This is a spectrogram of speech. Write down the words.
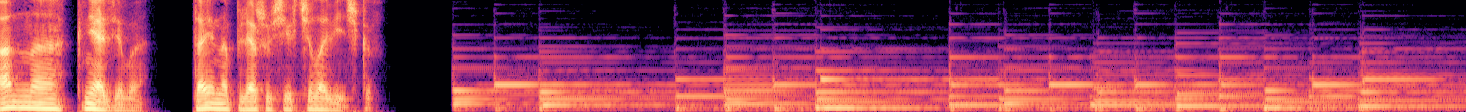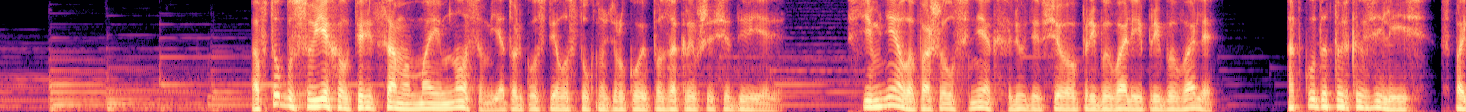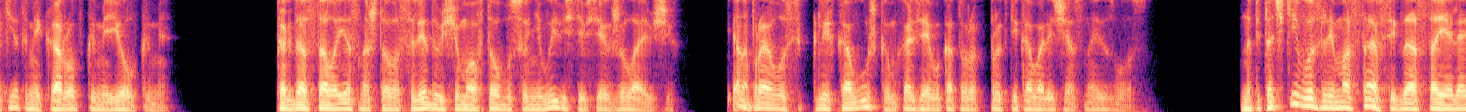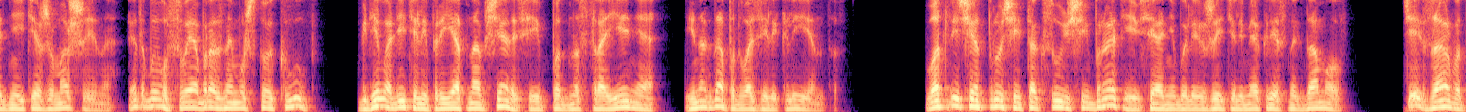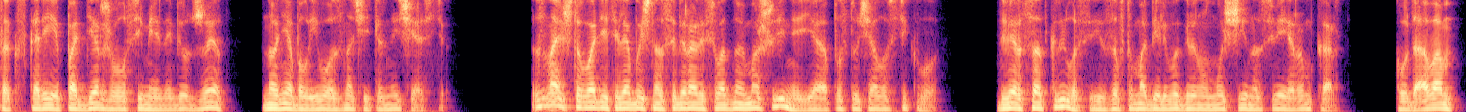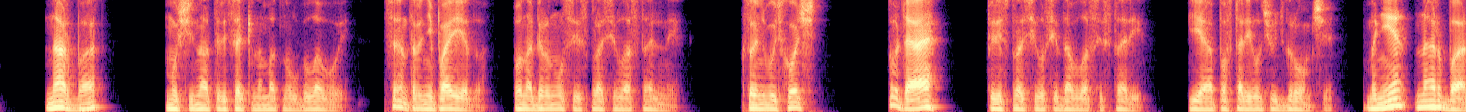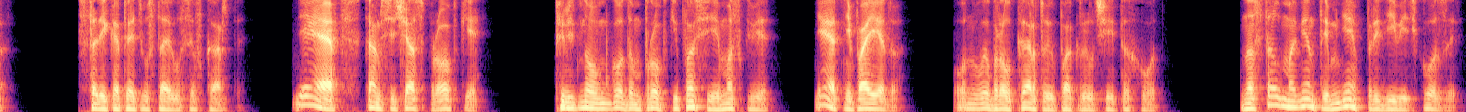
Анна Князева. Тайна пляшущих человечков. Автобус уехал перед самым моим носом, я только успела стукнуть рукой по закрывшейся двери. Стемнело, пошел снег, люди все прибывали и прибывали. Откуда только взялись, с пакетами, коробками, елками. Когда стало ясно, что следующему автобусу не вывести всех желающих, я направилась к легковушкам, хозяева которых практиковали частный извоз. На пятачке возле моста всегда стояли одни и те же машины. Это был своеобразный мужской клуб, где водители приятно общались и под настроение иногда подвозили клиентов. В отличие от прочей таксующей братьи, все они были жителями окрестных домов, чей заработок скорее поддерживал семейный бюджет, но не был его значительной частью. Зная, что водители обычно собирались в одной машине, я постучала в стекло. Дверца открылась, и из автомобиля выглянул мужчина с веером карт. «Куда вам?» «На Арбат». Мужчина отрицательно мотнул головой. «Центра не поеду». Он обернулся и спросил остальных. «Кто-нибудь хочет?» «Куда?» Переспросил седовласый старик. Я повторил чуть громче. «Мне на Арбат». Старик опять уставился в карты. «Нет, там сейчас пробки». «Перед Новым годом пробки по всей Москве». «Нет, не поеду». Он выбрал карту и покрыл чей-то ход. Настал момент и мне предъявить козырь.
